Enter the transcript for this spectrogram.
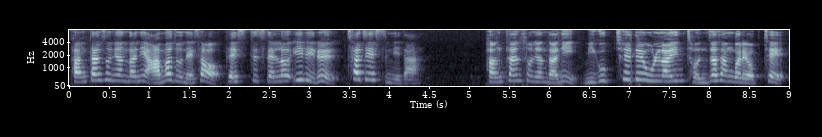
방탄소년단이 아마존에서 베스트셀러 1위를 차지했습니다. 방탄소년단이 미국 최대 온라인 전자상거래 업체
